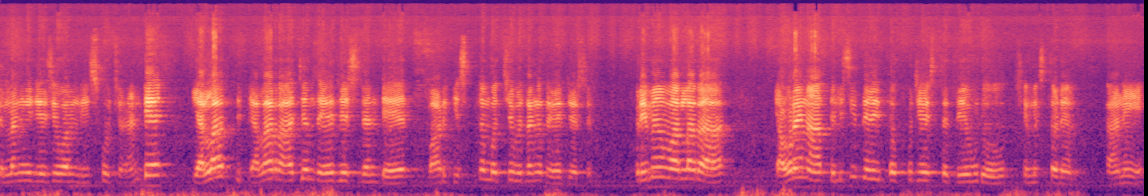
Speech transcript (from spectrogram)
చిల్లంగి చేసే వాళ్ళని తీసుకొచ్చాడు. అంటే ఎలా ఎలా రాజ్యం తయారు చేసాడంటే వాడికి ఇష్టం వచ్చే విధంగా తయారు చేశాడు. ప్రేమ వాళ్ళరా ఎవరైనా తెలిసి తెలియ తప్పు చేస్తే దేవుడు క్షమిస్తాడేమో. కానీ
